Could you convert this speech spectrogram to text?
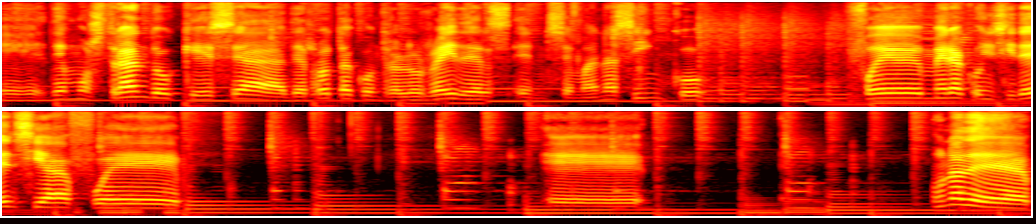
eh, demostrando que esa derrota contra los Raiders en semana 5 fue mera coincidencia, fue eh, una de,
